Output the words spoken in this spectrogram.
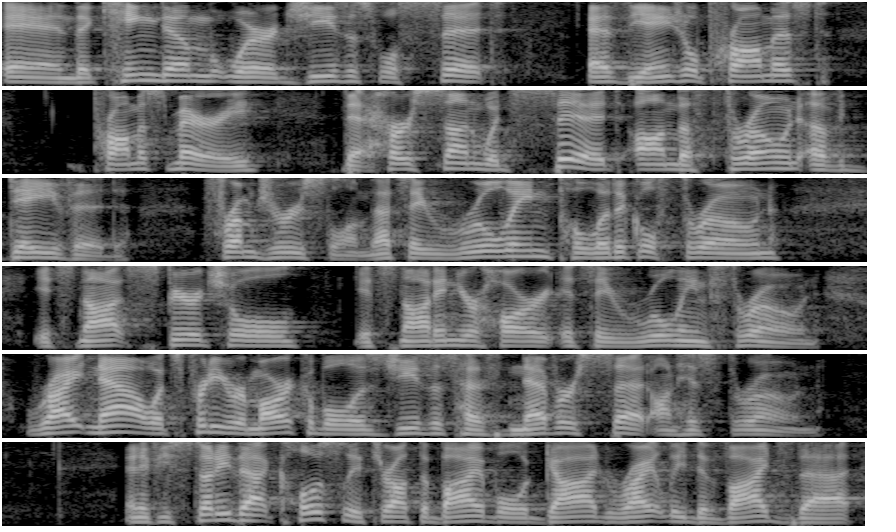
And the kingdom where Jesus will sit as the angel promised, promised Mary that her son would sit on the throne of David from Jerusalem. That's a ruling political throne. It's not spiritual, it's not in your heart, it's a ruling throne. Right now, what's pretty remarkable is Jesus has never sat on his throne. And if you study that closely throughout the Bible, God rightly divides that,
